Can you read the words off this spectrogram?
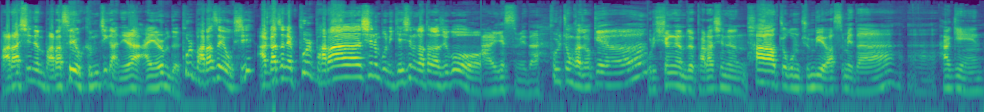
바라시는 바라세요. 금지가 아니라. 아 여러분들 풀 바라세요 혹시? 아까 전에 풀 바라시는 분이 계시는 것 같아가지고. 알겠습니다. 풀 좀 가져올게요. 우리 시청자분들 바라시는 파 조금 준비해왔습니다. 아, 하긴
